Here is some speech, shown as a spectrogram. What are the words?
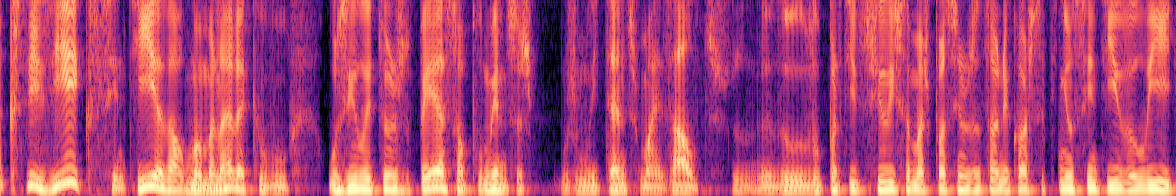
que se dizia e que se sentia de alguma uhum. maneira que o, os eleitores do PS, ou pelo menos as, os militantes mais altos do, do, Partido Socialista mais próximos de António Costa, tinham sentido ali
